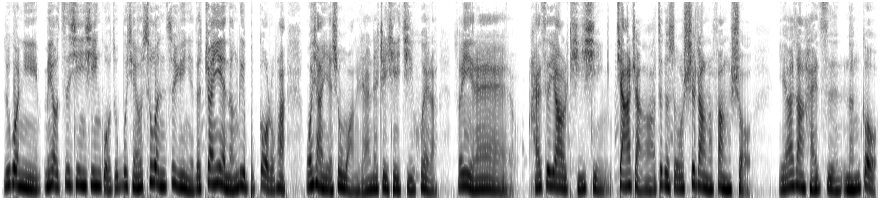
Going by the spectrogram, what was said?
如果你没有自信心、裹足不前，甚至于你的专业能力不够的话，我想也是枉然了这些机会了。所以呢，还是要提醒家长啊，这个时候适当的放手，也要让孩子能够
